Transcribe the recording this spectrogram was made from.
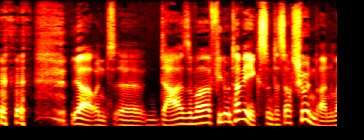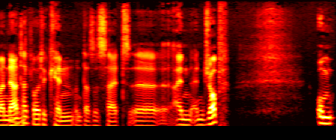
ja, und äh, da sind wir viel unterwegs und das ist auch schön dran. Man lernt halt Leute kennen und das ist halt äh, ein, ein Job, um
